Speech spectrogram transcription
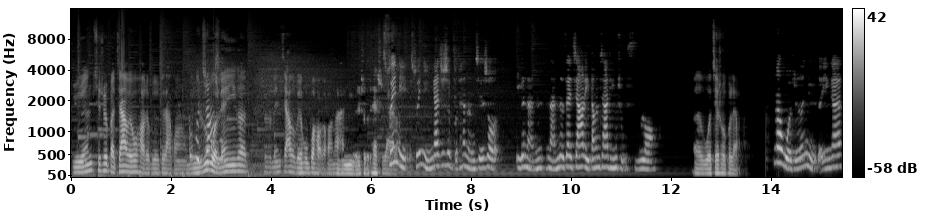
女人其实把家维护好，这不就是最大光荣吗？你如果连一个就是连家都维护不好的话，那女人是不是太失败？所以你所以你应该就是不太能接受一个男男的在家里当家庭主夫喽？呃，我接受不了。那我觉得女的应该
